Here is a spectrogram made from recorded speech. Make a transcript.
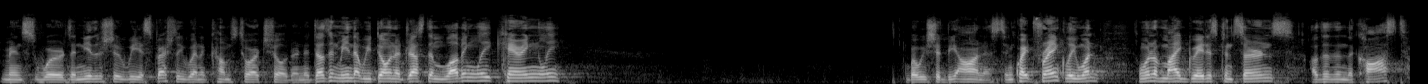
minced words, and neither should we, especially when it comes to our children. It doesn't mean that we don't address them lovingly, caringly, but we should be honest. And quite frankly, one, one of my greatest concerns, other than the cost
